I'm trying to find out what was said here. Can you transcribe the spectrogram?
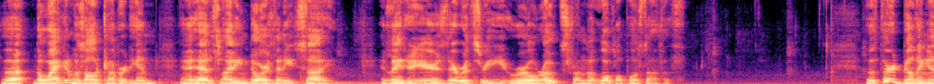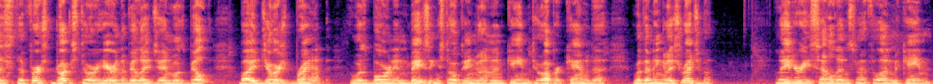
The, the wagon was all covered in and it had sliding doors on each side. In later years, there were three rural routes from the local post office. The third building is the first drugstore here in the village and was built by George Brant, who was born in Basingstoke, England, and came to Upper Canada with an English regiment. Later, he settled in Smithville and became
